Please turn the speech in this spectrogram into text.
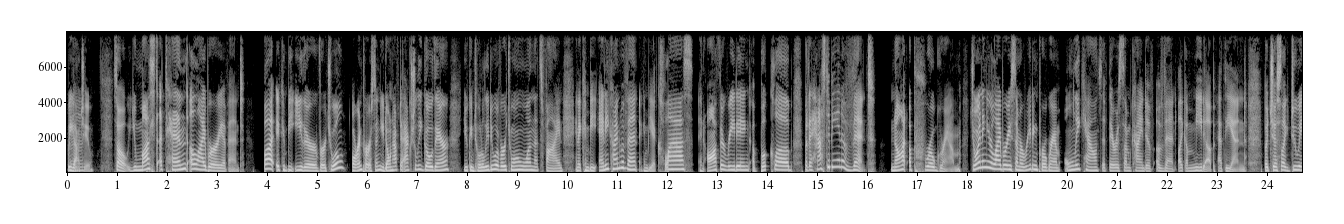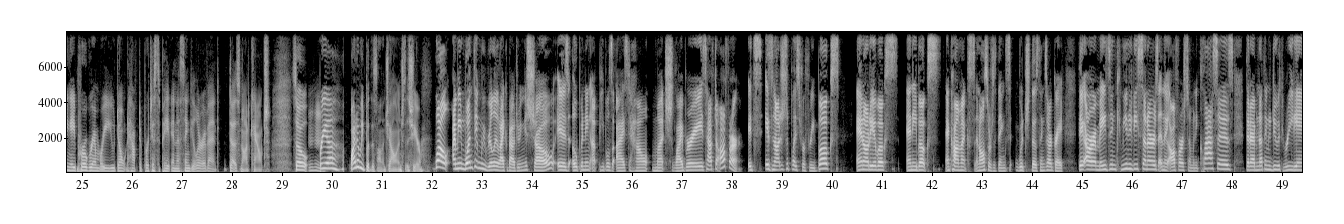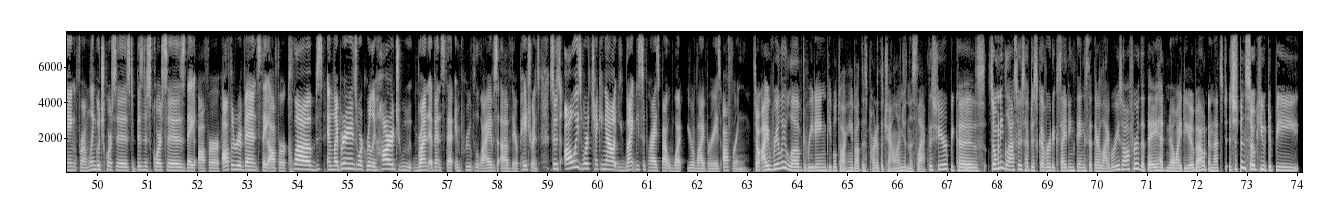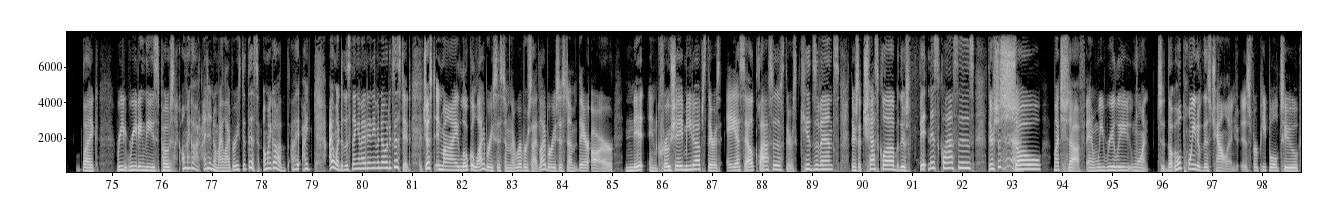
We mm-hmm. got you. So you must attend a library event, but it can be either virtual or in person. You don't have to actually go there. You can totally do a virtual one, that's fine. And it can be any kind of event. It can be a class, an author reading, a book club, but it has to be an event not a program. Joining your library summer reading program only counts if there is some kind of event, like a meetup at the end. But just like doing a program where you don't have to participate in a singular event does not count. So, mm-hmm. Brea, why do we put this on the challenge this year? Well, I mean, one thing we really like about doing this show is opening up people's eyes to how much libraries have to offer. It's it's not just a place for free books and audiobooks and ebooks and comics and all sorts of things, which those things are great. They are amazing community centers and they offer so many classes that have nothing to do with reading, from language courses to business courses. They offer author events, they offer clubs, and librarians work really hard to run events that improve the lives of their patrons. So it's always worth checking out. You might be surprised about what your library is offering. So I really loved reading people talking about this part of the challenge in the Slack this year because mm. so many glassers have discovered exciting things that their libraries offer that they had no idea about and that's it's just been so cute to be like re- reading these posts like, oh my god, I didn't know my libraries did this, and oh my god, I I I went to this thing and I didn't even know it existed. Just in my local library system, the Riverside Library System, there are knit and crochet meetups. There's ASL classes. There's kids events. There's a chess club. There's fitness classes. There's just Yeah. so much stuff, and we really want to. The whole point of this challenge is for people to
